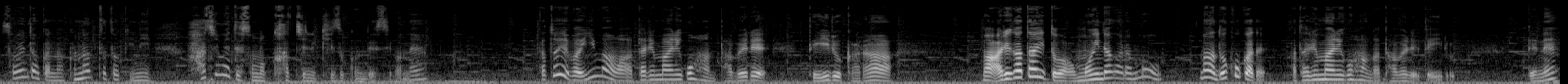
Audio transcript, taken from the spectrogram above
そういうのがなくなった時に初めてその価値に気づくんですよね。例えば今は当たり前にご飯食べれているからまあありがたいとは思いながらもまあどこかで当たり前にご飯が食べれている。ってね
